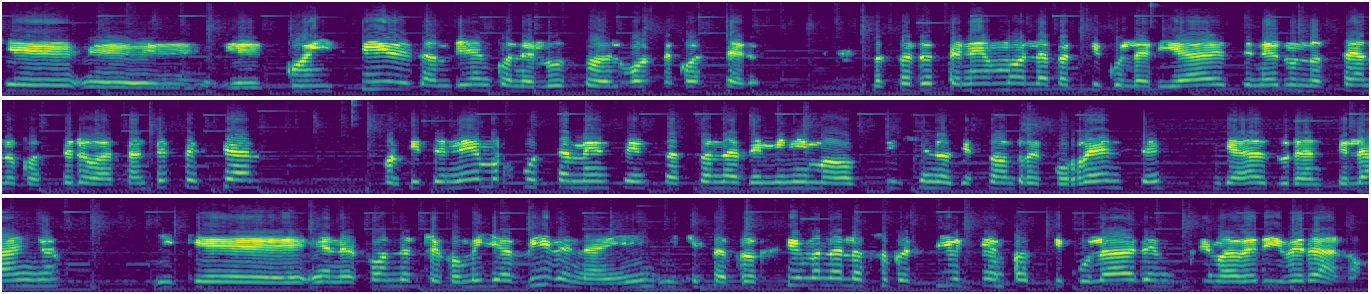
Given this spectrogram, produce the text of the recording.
que coincide también con el uso del borde costero. Nosotros tenemos la particularidad de tener un océano costero bastante especial, porque tenemos justamente estas zonas de mínimo oxígeno que son recurrentes ya durante el año y que en el fondo, entre comillas, viven ahí y que se aproximan a la superficie en particular en primavera y verano.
